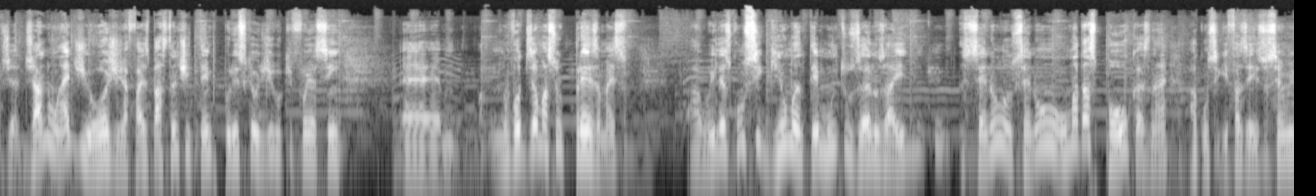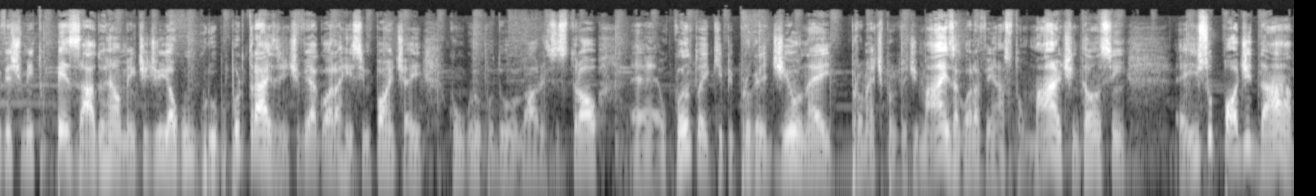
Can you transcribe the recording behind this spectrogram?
Já, já, não é de hoje, já faz bastante tempo, por isso que eu digo que foi assim. É, não vou dizer uma surpresa, mas a Williams conseguiu manter muitos anos aí, sendo, sendo uma das poucas, né, a conseguir fazer isso sem um investimento pesado realmente de algum grupo por trás. A gente vê agora a Racing Point aí com o grupo do Lawrence Stroll, é, o quanto a equipe progrediu, né, e promete progredir mais. Agora vem Aston Martin, então assim, é, isso pode dar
